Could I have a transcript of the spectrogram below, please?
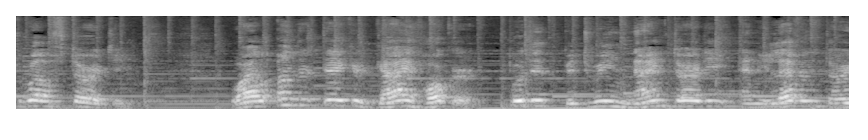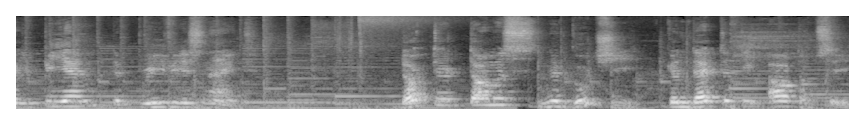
12.30, while Undertaker Guy Hockett put it between 9.30 and 11.30 pm the previous night. Dr. Thomas Noguchi conducted the autopsy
